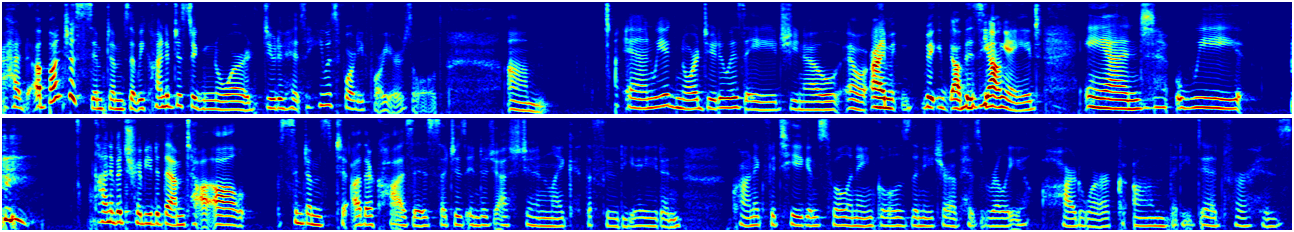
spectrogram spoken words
had a bunch of symptoms that we kind of just ignored due to his, he was 44 years old. Um, and we ignored due to his age, you know, or I mean, of his young age, and we kind of attributed them to all symptoms to other causes such as indigestion, like the food he ate, and chronic fatigue and swollen ankles, the nature of his really hard work um, that he did for his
